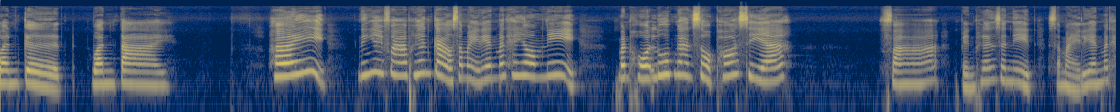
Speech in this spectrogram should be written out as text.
วันเกิด วันตาย เฮ้ย นี่ยายฟ้าเพื่อนเก่าสมัยเรียนมัธยมนี่ มันโพสต์รูปงานศพพ่อเสีย ฟ้าเป็นเพื่อนสนิท สมัยเรียนมัธ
